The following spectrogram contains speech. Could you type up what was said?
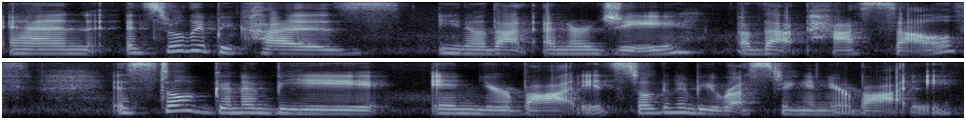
And it's really because, you know, that energy of that past self is still going to be in your body. It's still going to be resting in your body.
